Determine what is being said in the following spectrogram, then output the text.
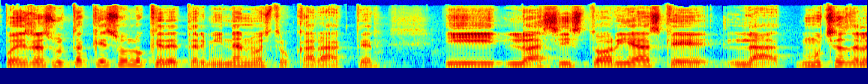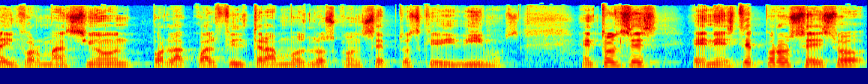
pues resulta que eso es lo que determina nuestro carácter y las historias que la, muchas de la información por la cual filtramos los conceptos que vivimos. Entonces, en este proceso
